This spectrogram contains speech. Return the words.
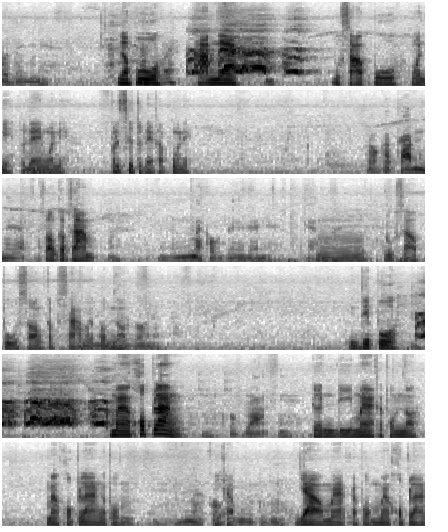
วนอยู่นี่แล้วปู ถามแน่ลูกสาวปูวันนี้ตัวแดงวันนี้เพิ่นซื้อตัวแดงครับวันนี้สองกับสามนี่แหละสองกับสามมันมาเข้าในเดือนนี้ครับอืมลูกสาวปูสองกับสามครับผมเนาะก่อนี่ที่ปู มาครบร่าง ครบล่างเดินดีมากครับผมเนาะมาครบร่างครับผม มาเข้านี่ครับ ตรงนี้ยาวมากครับผมมาครบร่าง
